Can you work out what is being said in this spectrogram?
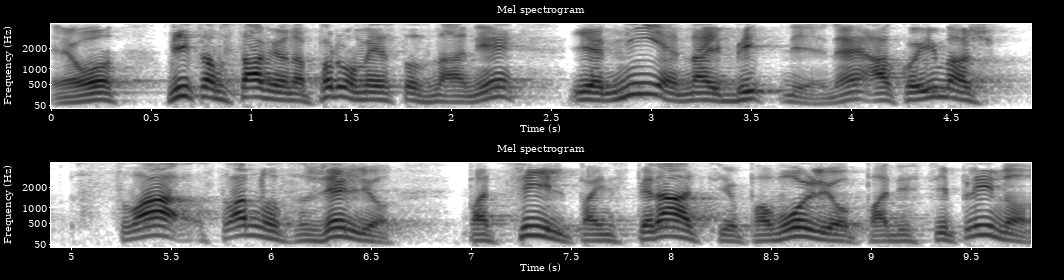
Evo, nisam stavio na prvo mjesto znanje jer nije najbitnije. Ne? Ako imaš stva, stvarno želju, pa cilj, pa inspiraciju, pa volju, pa disciplinu,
